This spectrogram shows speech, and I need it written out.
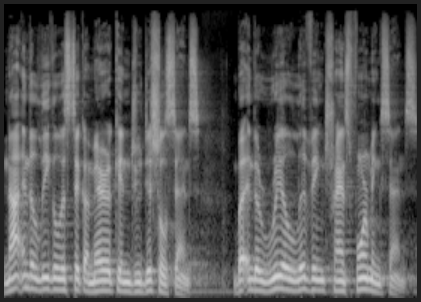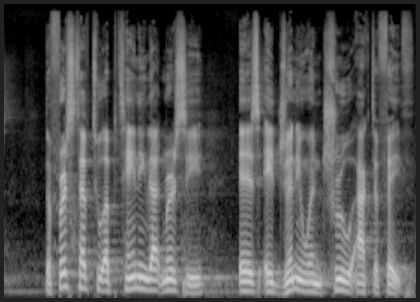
not in the legalistic American judicial sense, but in the real living, transforming sense. The first step to obtaining that mercy is a genuine, true act of faith.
